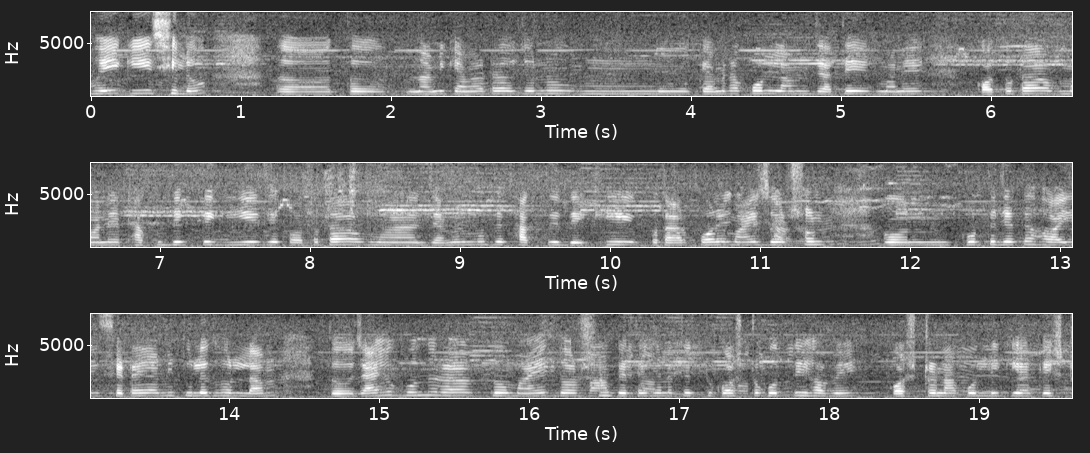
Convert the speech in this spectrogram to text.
হয়ে গিয়েছিল। তো আমি ক্যামেরাটার জন্য ক্যামেরা করলাম যাতে মানে কতটা মানে ঠাকুর দেখতে গিয়ে যে কতটা জ্যামের মধ্যে থাকতে দেখে তারপরে মায়ের দর্শন করতে যেতে হয় সেটাই আমি তুলে ধরলাম। তো যাই হোক বন্ধুরা তো মায়ের দর্শন পেতে গেলে তো একটু কষ্ট করতেই হবে। কষ্ট না করলে কি আর কেষ্ট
